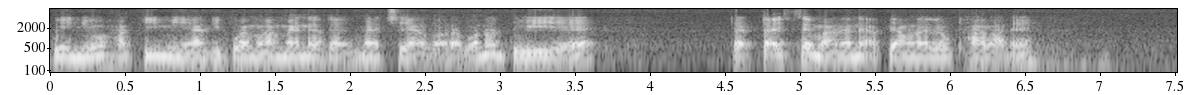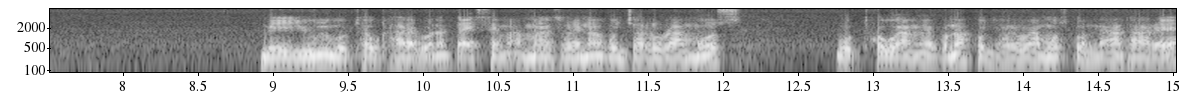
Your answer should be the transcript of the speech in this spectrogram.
ကွင်ညိုဟာကီမီယာဒီပွဲမှာမန်နက်တိုင်းမတ်ချရသွားတာပေါ့နော်တွေးရဲ့ဒါတိုက်စစ်မှာလည်းအပြောင်းလဲလုပ်ထားပါတယ်မေယူလူကိုထုတ်ထားတယ်ပေါ့နော်တိုက်စစ်မှာအမှန်ဆိုရင်တော့ကွန်ချာလိုရာမို့စ်ကိုထုတ်ရမယ်ပေါ့နော်ကွန်ချာလိုရာမို့စ်ကိုနားထားတယ်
